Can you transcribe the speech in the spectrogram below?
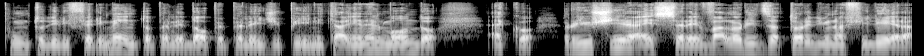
punto di riferimento per le DOP e per le IGP in Italia e nel mondo, ecco, riuscire a essere valorizzatori di una filiera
